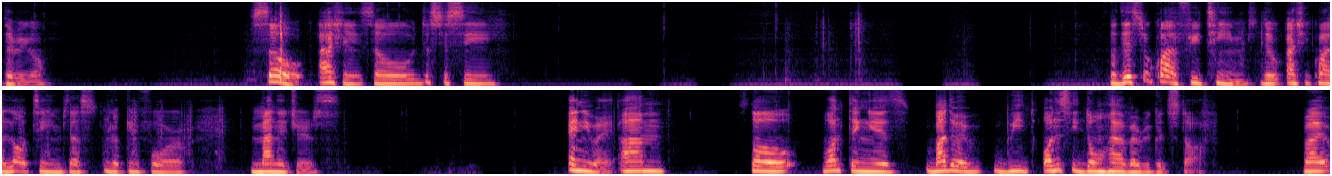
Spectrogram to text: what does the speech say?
There we go. So actually, so just to see. So there's still quite a few teams. There are actually quite a lot of teams that's looking for managers. Anyway um so one thing is by the way we honestly don't have very good staff right?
